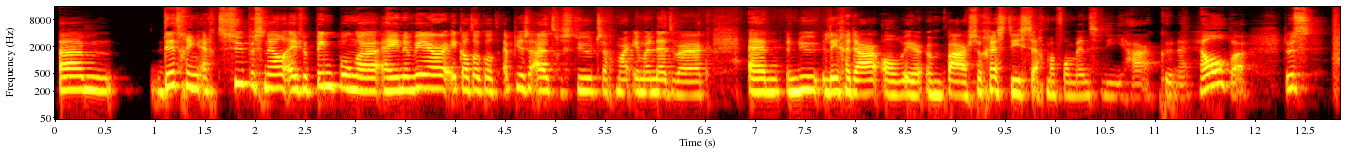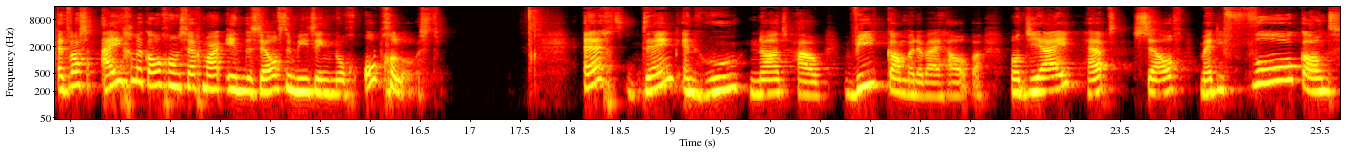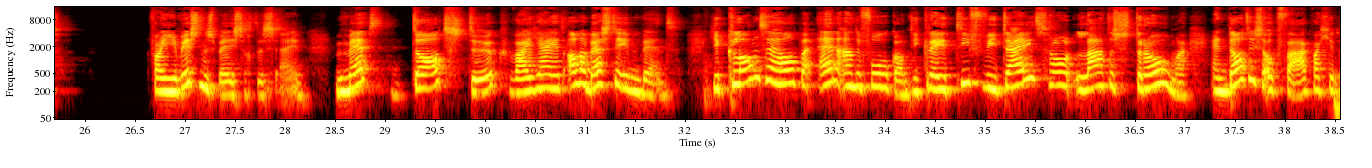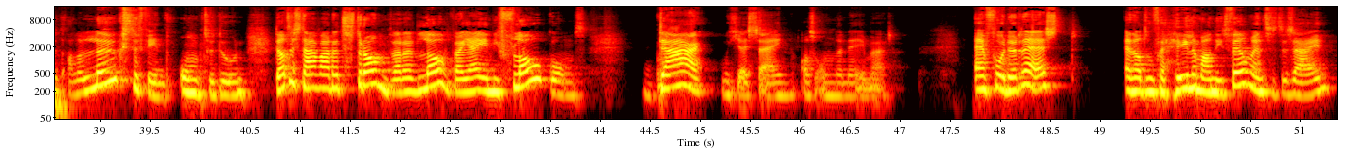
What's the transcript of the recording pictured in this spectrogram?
um, dit ging echt super snel, even pingpongen heen en weer. Ik had ook wat appjes uitgestuurd, zeg maar, in mijn netwerk. En nu liggen daar alweer een paar suggesties, zeg maar, voor mensen die haar kunnen helpen. Dus het was eigenlijk al gewoon, zeg maar, in dezelfde meeting nog opgelost. Echt denk en who, not how. Wie kan me erbij helpen? Want jij hebt zelf met die voorkant van je business bezig te zijn. Met dat stuk waar jij het allerbeste in bent. Je klanten helpen en aan de voorkant die creativiteit zo laten stromen. En dat is ook vaak wat je het allerleukste vindt om te doen. Dat is daar waar het stroomt, waar het loopt, waar jij in die flow komt. Daar moet jij zijn als ondernemer. En voor de rest, en dat hoeven helemaal niet veel mensen te zijn,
